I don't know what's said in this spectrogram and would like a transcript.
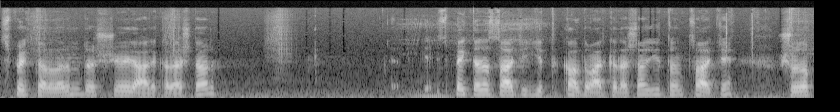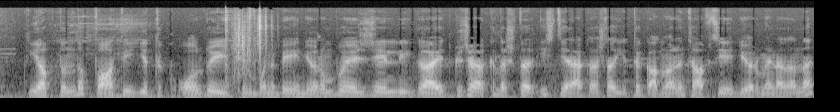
spektralarım da şöyle arkadaşlar. Spectre'da sadece yıtık kaldım arkadaşlar. Yıtın sadece şurada yaptığında Fatih yıtık olduğu için bunu beğeniyorum. Bu özelliği gayet güzel arkadaşlar. İsteyen arkadaşlar yıtık almalarını tavsiye ediyorum en azından.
